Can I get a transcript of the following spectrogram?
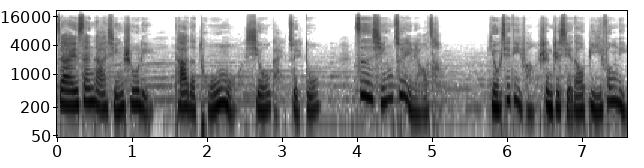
在三大行书里，它的涂抹修改最多，字形最潦草。有些地方甚至写到笔锋里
